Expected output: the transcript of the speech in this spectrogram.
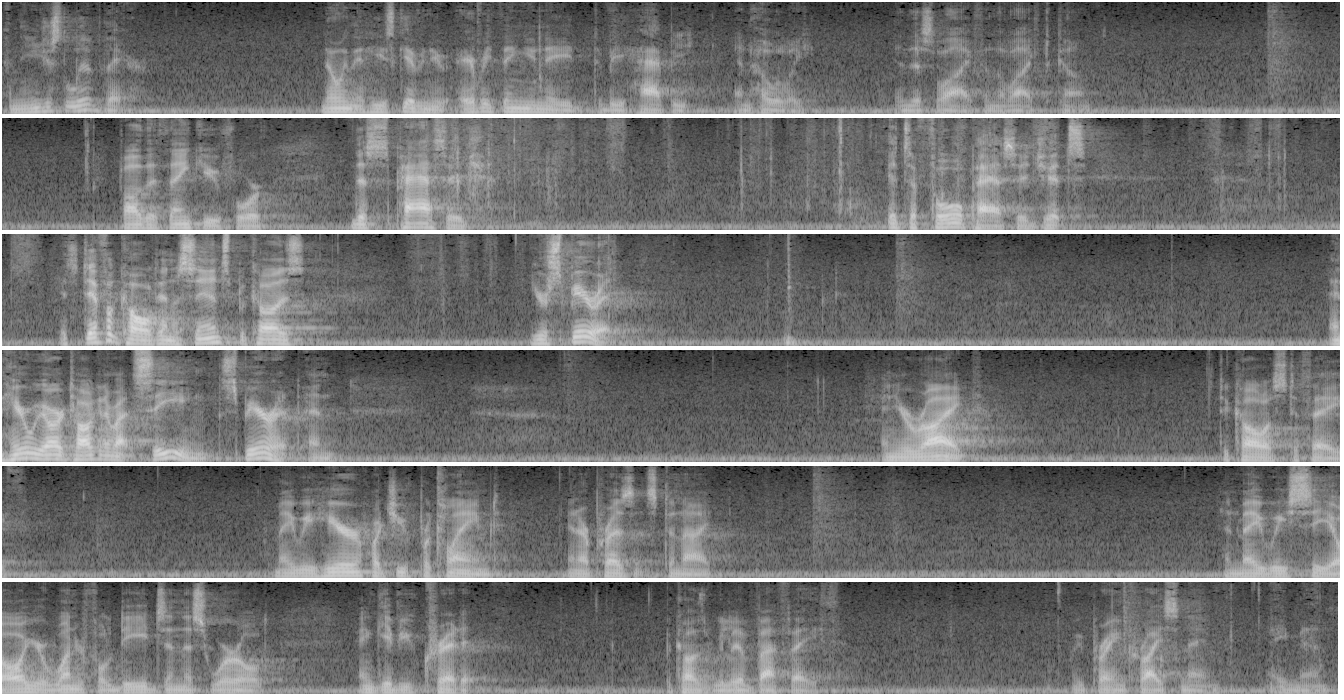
And then you just live there, knowing that He's given you everything you need to be happy and holy in this life and the life to come. Father, thank you for this passage it's a full passage. It's it's difficult in a sense because your spirit And here we are talking about seeing spirit and and you're right to call us to faith. May we hear what you've proclaimed in our presence tonight. And may we see all your wonderful deeds in this world and give you credit because we live by faith. We pray in Christ's name. Amen.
